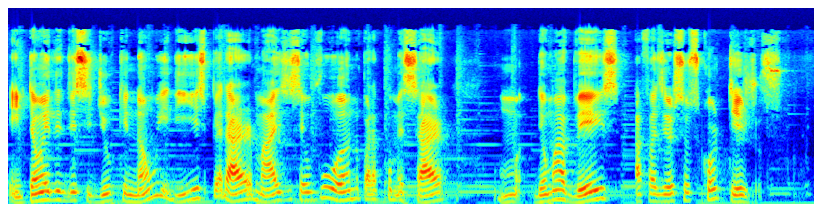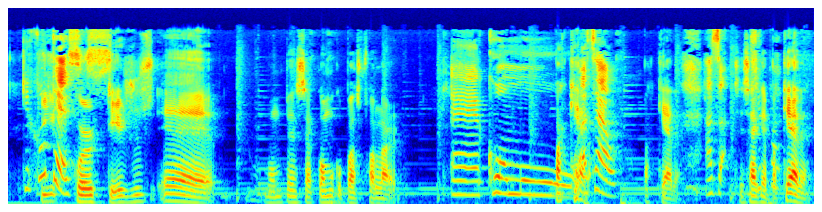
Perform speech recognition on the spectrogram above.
Então ele decidiu que não iria esperar mais e saiu voando para começar uma- de uma vez a fazer seus cortejos. Que E acontece? cortejos é. Vamos pensar como que eu posso falar. É como. Paquera. Asal. Paquera. Asal. Você sabe o que é paquera?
